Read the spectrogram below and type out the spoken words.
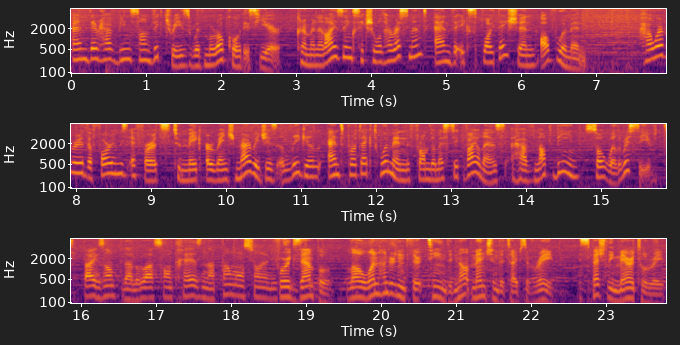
And there have been some victories with Morocco this year, criminalizing sexual harassment and the exploitation of women. However, the forum's efforts to make arranged marriages illegal and protect women from domestic violence have not been so well received. For example, Law 113 did not mention the types of rape, especially marital rape,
